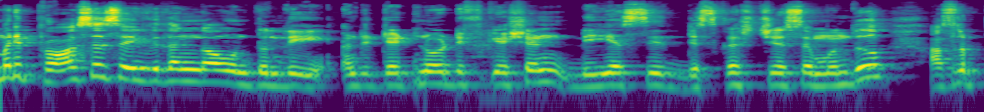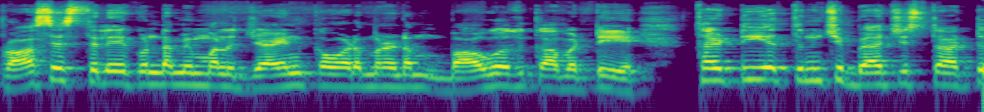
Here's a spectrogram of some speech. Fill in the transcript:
మరి ప్రాసెస్ ఏ విధంగా ఉంటుంది? అంటే టెట్ నోటిఫికేషన్ డిఎస్సి డిస్కస్ చేసే ముందు అసలు ప్రాసెస్ తెలియకుండా మిమ్మల్ని జాయిన్ కావడం అనడం బాగోదు కాబట్టి థర్టీ ఎయిత్ నుంచి బ్యాచ్ స్టార్ట్.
